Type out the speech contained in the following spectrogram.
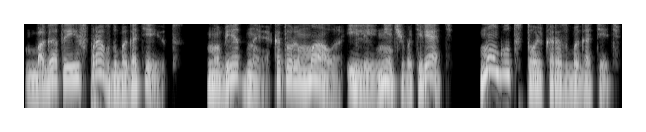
Богатые и вправду богатеют, но бедные, которым мало или нечего терять, могут только разбогатеть.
